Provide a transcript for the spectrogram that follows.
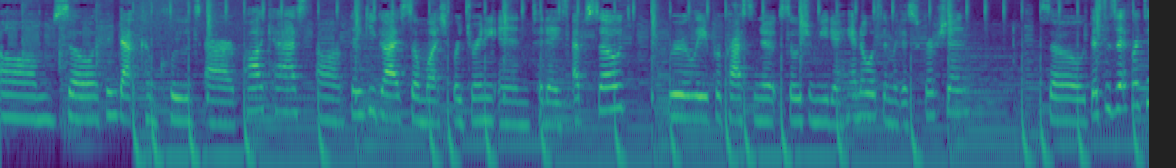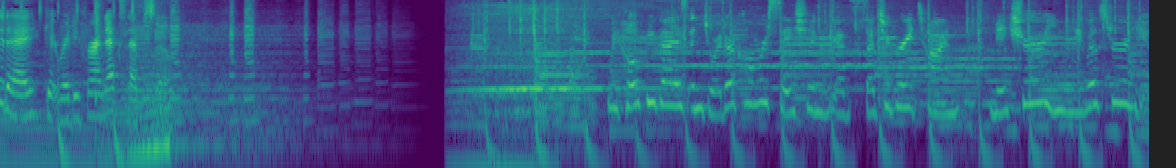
um, so I think that concludes our podcast. Um, thank you guys so much for joining in today's episode. Really Procrastinote social media handle is in the description. So this is it for today. Get ready for our next episode. Guys enjoyed our conversation. We had such a great time. Make sure you leave us a review.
